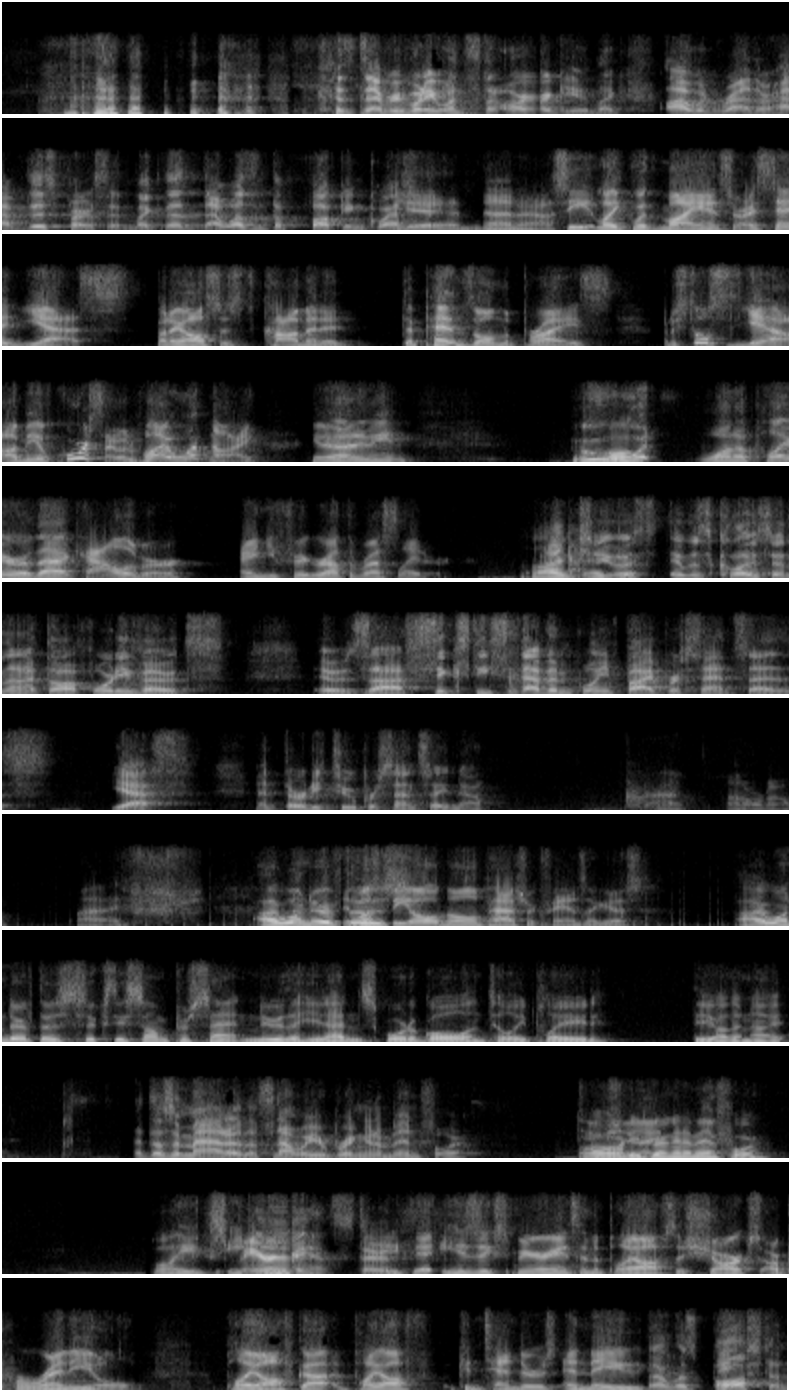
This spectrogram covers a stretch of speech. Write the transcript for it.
Because everybody wants to argue, like, I would rather have this person. Like, that, that wasn't the fucking question. Yeah, no, no. See, like with my answer, I said yes, but I also commented, depends on the price. But I still, yeah, I mean, of course I would. Why wouldn't I? You know what I mean? Who well, would want a player of that caliber? And you figure out the rest later. Actually, it was it was closer than I thought. Forty votes. It was uh, sixty-seven point five percent says yes, and thirty-two percent say no. I, I don't know. I I wonder if it those must be all Nolan Patrick fans, I guess. I wonder if those sixty some percent knew that he hadn't scored a goal until he played the other night. That doesn't matter. That's not what you're bringing him in for. Oh, what are you bringing him in for? Well, he experience, he, dude. His experience in the playoffs. The Sharks are perennial playoff got playoff contenders, and they that was Boston.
